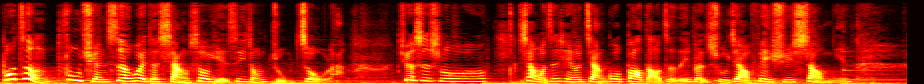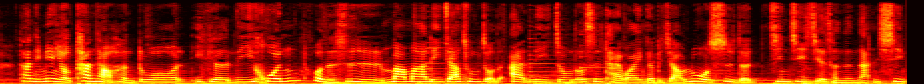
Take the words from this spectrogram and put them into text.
不过，这种父权社会的享受也是一种诅咒啦。就是说，像我之前有讲过报道者的一本书，叫《废墟少年》。它里面有探讨很多一个离婚或者是妈妈离家出走的案例中，都是台湾一个比较弱势的经济阶层的男性。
